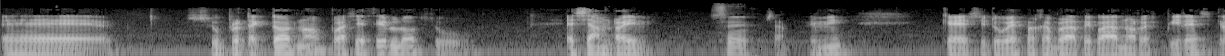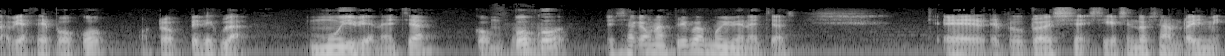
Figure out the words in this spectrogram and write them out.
Eh, su protector, ¿no? Por así decirlo, su. Es Sam Raimi. Sí. Sam Raimi. Que si tú ves, por ejemplo, la película No Respires, que la vi hace poco, otra película muy bien hecha, con poco, le saca unas películas muy bien hechas. El, el productor sigue siendo Sam Raimi.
